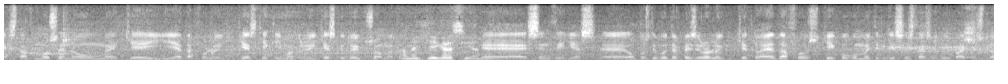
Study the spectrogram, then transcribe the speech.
ε, σταθμός εννοούμε και οι εδαφολογικές και οι κλιματολογικές και το υψόμετρο. Ανακή υγρασία. Ναι. Ε, συνθήκες. Ε, οπωσδήποτε παίζει ρόλο και το έδαφος και η κοκομετρική σύσταση που υπάρχει στο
